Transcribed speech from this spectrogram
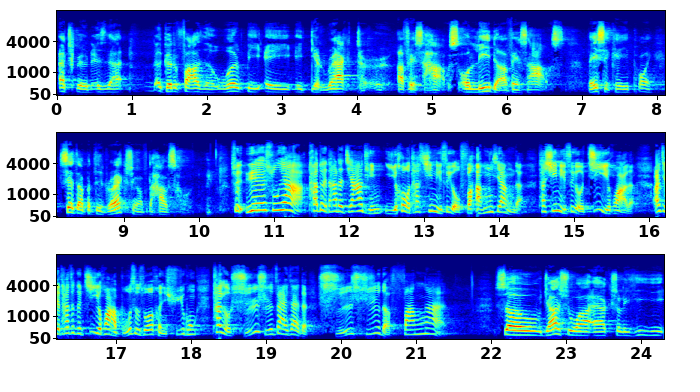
attribute is that a good father would be a, a director of his house or leader of his house. Basically, point set up the direction of the household. 所以约书亚他对他的家庭以后他心里是有方向的，他心里是有计划的，而且他这个计划不是说很虚空，他有实实在在的实施的方案。 So Joshua actually he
